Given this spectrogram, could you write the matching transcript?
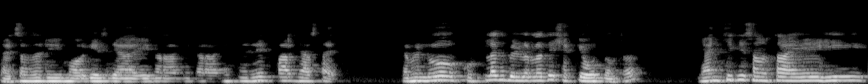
त्याच्यासाठी मॉर्गेज द्या हे करा ते करा आणि ते रेट फार जास्त आहेत. त्यामुळे नो कुठल्याच बिल्डरला ते शक्य होत नव्हतं. यांची जी संस्था आहे ही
